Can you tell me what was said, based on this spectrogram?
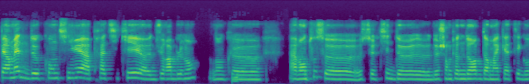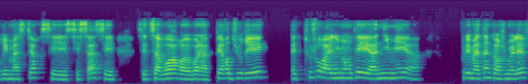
permettent de continuer à pratiquer euh, durablement. Donc, Mm. euh, avant tout, ce, ce titre de, de championne d'Europe dans ma catégorie master, c'est, ça, c'est, c'est de savoir, euh, voilà, perdurer, être toujours alimenté et animé euh, tous les matins quand je me lève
